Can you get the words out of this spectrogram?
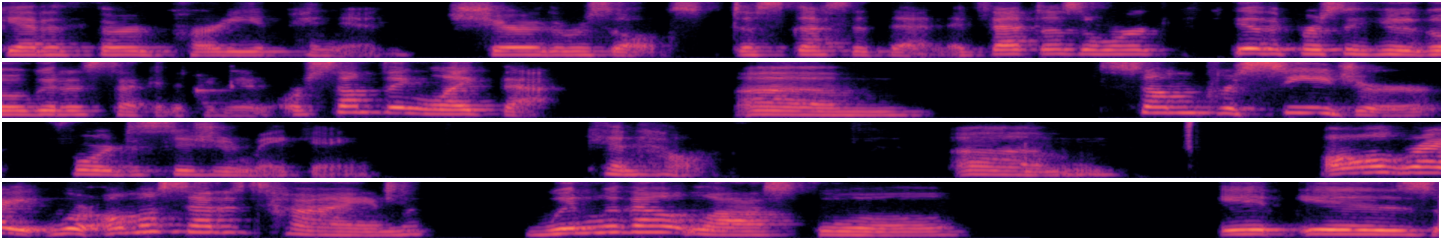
get a third party opinion, share the results, discuss it then. If that doesn't work, the other person can go get a second opinion or something like that um, some procedure for decision making can help. Um, all right, we're almost out of time. Win Without Law School. It is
